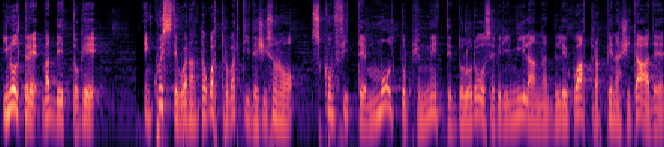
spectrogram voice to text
Inoltre va detto che in queste 44 partite ci sono sconfitte molto più nette e dolorose per il Milan delle 4 appena citate,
